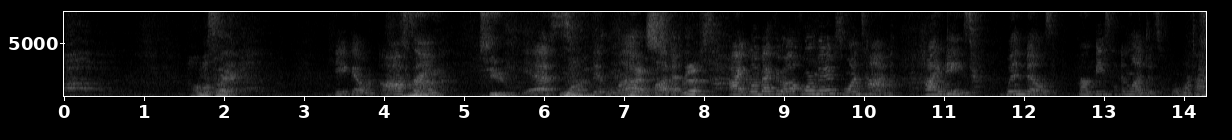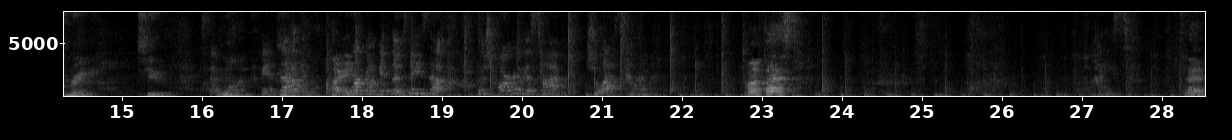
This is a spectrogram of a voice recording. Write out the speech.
Almost there. Keep going. Awesome. Two, Yes. One. Getting low. Rest. Love it. Rest. All right, going back through all four moves one time. High knees, windmills, burpees, and lunges. One more time. three, two, So one, hands go. up. High. Work on getting those knees up. Push harder this time. It's your last time. Come on, fast. Nice. Ten.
